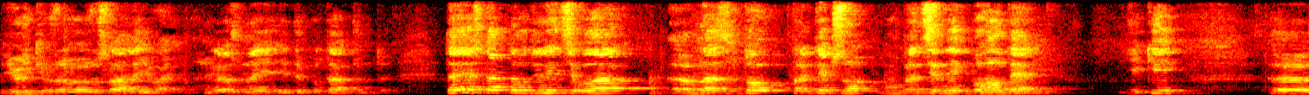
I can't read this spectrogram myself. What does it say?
Юрків Руслана Іванівна. Якраз вона є і депутатом. Та є штатна одиниця була е, в нас то практично був працівник бухгалтерії, який е,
